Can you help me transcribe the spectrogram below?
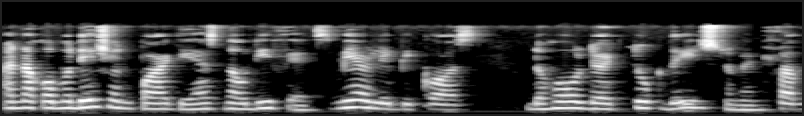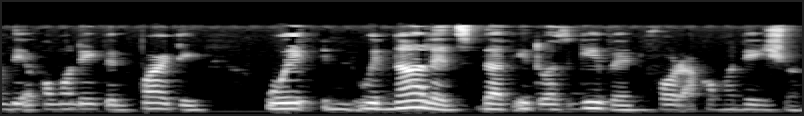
An accommodation party has no defense merely because the holder took the instrument from the accommodated party with, with knowledge that it was given for accommodation.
